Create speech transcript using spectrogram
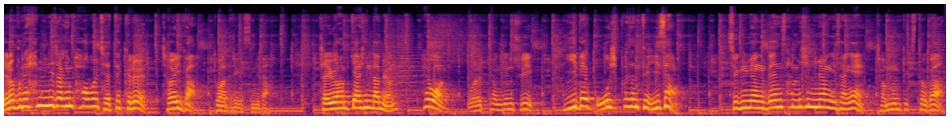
여러분의 합리적인 파워볼 재테크를 저희가 도와드리겠습니다. 저희와 함께 하신다면 회원 월 평균 수익 250% 이상 증명된 30명 이상의 전문 픽스터가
